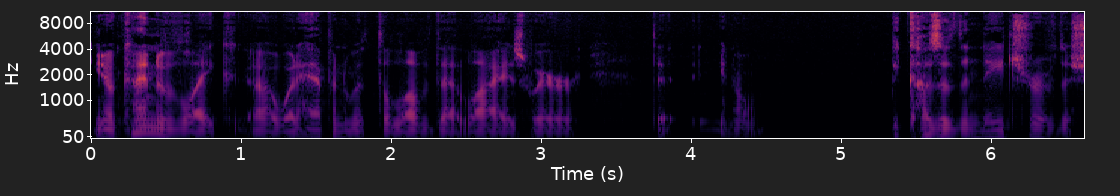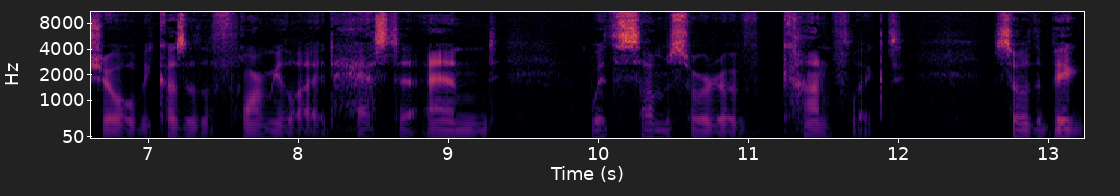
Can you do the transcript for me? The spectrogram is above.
you know, kind of like uh, what happened with the love that lies, where that you know, because of the nature of the show, because of the formula, it has to end with some sort of conflict. So the big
